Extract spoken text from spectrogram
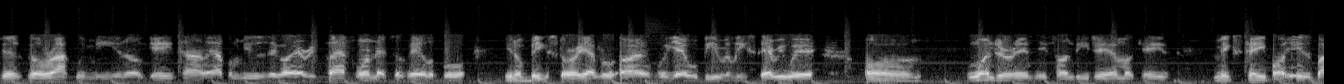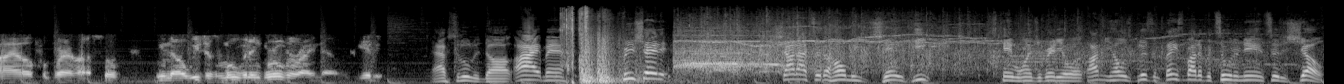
just go rock with me. You know, Game Time, Apple Music, on every platform that's available. You know, biggest story ever. Uh, well, yeah, will be released everywhere. Um, Wondering, it's on DJ MLK's mixtape on his bio for Grand Hustle. You know, we just moving and grooving right now. Let's get it. Absolutely, dog. All right, man. Appreciate it. Shout out to the homie Jay Heat. It's K100 Radio. I'm your host, Blizzard. Thanks, everybody, for tuning in to the show.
